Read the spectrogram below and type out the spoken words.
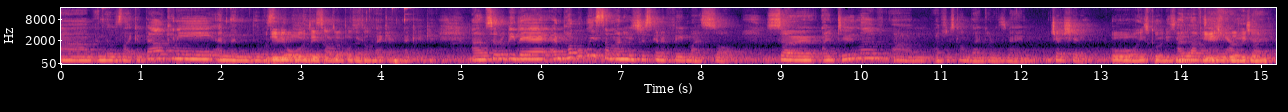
Um, and there was like a balcony, and then there was. I'll give you all the details about. Positano. Yeah, okay, okay, okay. Um, so it'll be there, and probably someone who's just going to feed my soul. So I do love. Um, I've just gone blank on his name. Jay Shetty. Oh, he's good, isn't he? I love he's really with Jay.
